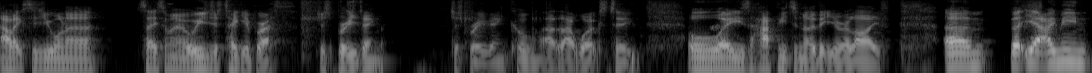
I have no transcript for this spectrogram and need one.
Alex, did you want to say something or will you just take your breath? Just breathing. Just breathing. Cool. That, that works too. Always happy to know that you're alive. Um, but yeah, I mean,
